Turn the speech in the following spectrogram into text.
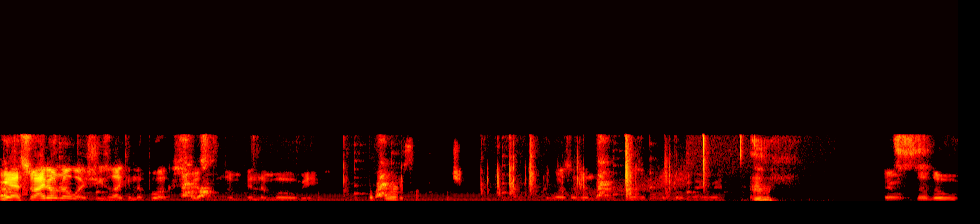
Yeah, so I don't know what she's like in the books, just in the, in the movie. before- It wasn't in the wasn't in the book I read. Mm. The, the, the,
